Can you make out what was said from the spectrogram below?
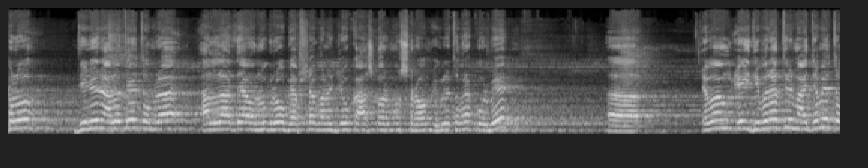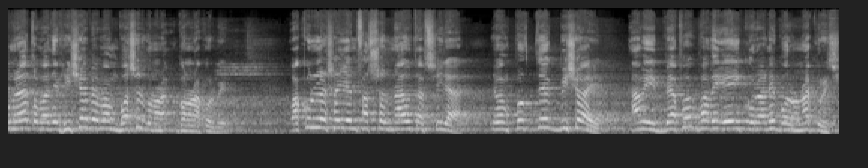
হলো, দিনের আলোতে তোমরা আল্লাহর দেওয়া অনুগ্রহ, ব্যবসা, বাণিজ্য, কাজকর্ম, শ্রম, এগুলো তোমরা করবে। এবং এই দিবরাত্রির মাধ্যমে তোমরা তোমাদের হিসাব এবং বছর গণনা গণনা করবে। অকুল্লা সাইয়েন ফাসল নাউ তাফসিরা এবং প্রত্যেক বিষয় আমি ব্যাপকভাবে এই কোরআনে বর্ণনা করেছি।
